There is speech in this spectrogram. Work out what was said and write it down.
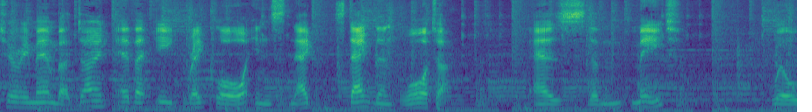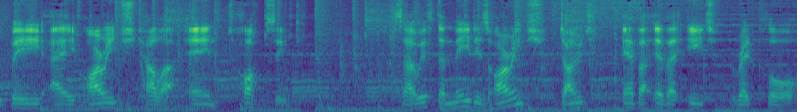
to remember, don't ever eat red claw in stagnant water as the meat will be a orange color and toxic. So if the meat is orange, don't ever ever eat red claw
